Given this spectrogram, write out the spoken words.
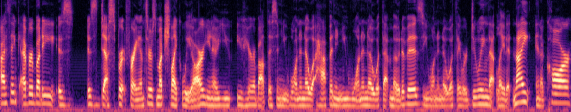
I think everybody is is desperate for answers much like we are. You know you you hear about this and you want to know what happened and you want to know what that motive is. You want to know what they were doing that late at night in a car.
